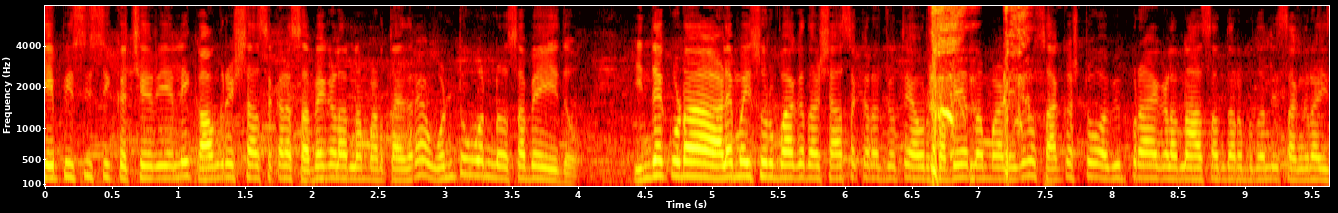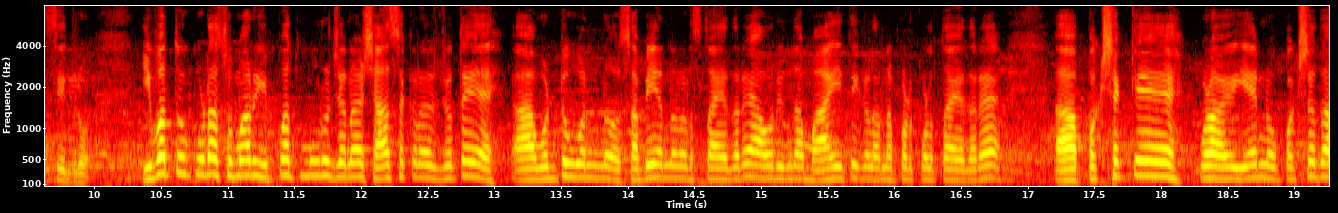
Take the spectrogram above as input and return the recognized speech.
ಕೆಪಿಸಿಸಿ ಕಚೇರಿಯಲ್ಲಿ ಕಾಂಗ್ರೆಸ್ ಶಾಸಕರ ಸಭೆಗಳನ್ನು ಮಾಡ್ತಾ ಇದ್ದಾರೆ. ಒನ್ ಟು ಒನ್ ಸಭೆ ಇದು. ಹಿಂದೆ ಕೂಡ ಹಳೆ ಮೈಸೂರು ಭಾಗದ ಶಾಸಕರ ಜೊತೆ ಅವರು ಸಭೆಯನ್ನು ಮಾಡಿದ್ರು. ಸಾಕಷ್ಟು ಅಭಿಪ್ರಾಯಗಳನ್ನು ಆ ಸಂದರ್ಭದಲ್ಲಿ ಸಂಗ್ರಹಿಸಿದ್ರು. ಇವತ್ತು ಕೂಡ ಸುಮಾರು ಇಪ್ಪತ್ತ್ಮೂರು ಜನ ಶಾಸಕರ ಜೊತೆ ಒನ್ ಟು ಒನ್ ಸಭೆಯನ್ನು ನಡೆಸ್ತಾ ಇದ್ದಾರೆ. ಅವರಿಂದ ಮಾಹಿತಿಗಳನ್ನು ಪಡ್ಕೊಳ್ತಾ ಇದ್ದಾರೆ. ಪಕ್ಷಕ್ಕೆ ಏನು, ಪಕ್ಷದ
